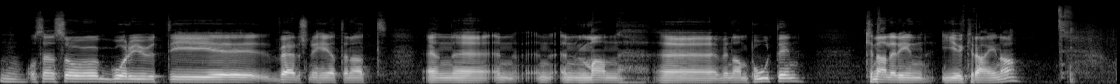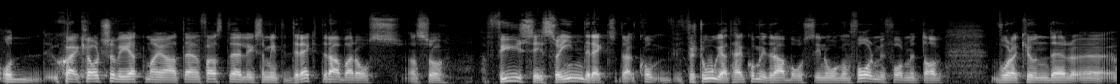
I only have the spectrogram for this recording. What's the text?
mm. och sen så går det ut i eh, världsnyheterna att en, eh, en, en, en man eh, vid namn Putin knallar in i Ukraina. Och självklart så vet man ju att även fast det liksom inte direkt drabbar oss, alltså fysiskt så indirekt så kom, förstod jag att det här kommer drabba oss i någon form, i form av våra kunder eh,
